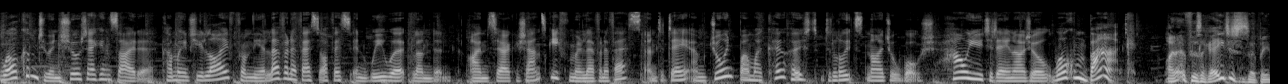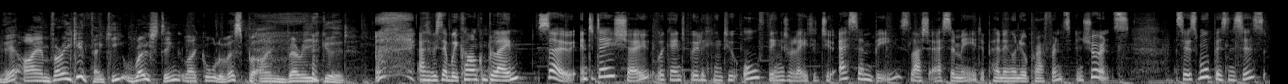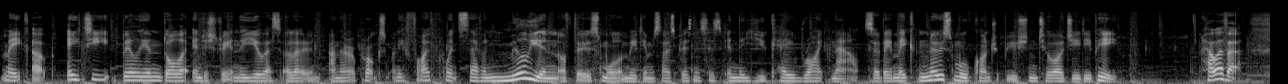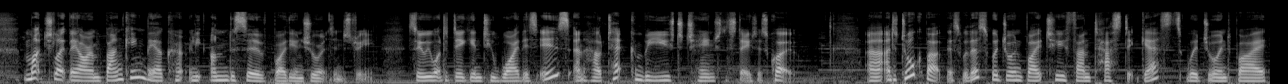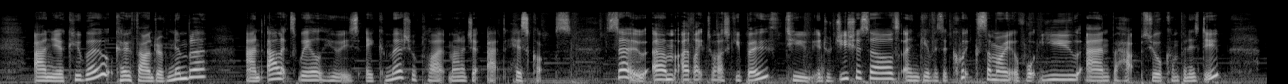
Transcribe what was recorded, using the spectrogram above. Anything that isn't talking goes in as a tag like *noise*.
Welcome to InsurTech Insider, coming to you live from the 11FS office in WeWork London. I'm Sarah Kocianski from 11FS, and today I'm joined by my co-host, Deloitte's Nigel Walsh. How are you today, Nigel? Welcome back. I know it feels like ages since I've been here. I am very good, thank you. Roasting like all of us, but I'm very good. *laughs* As we said, we can't complain. So, in today's show, we're going to be looking to all things related to SMB slash SME, depending on your preference, insurance. So, small businesses make up $80 billion industry in the US alone, and there are approximately 5.7 million of those small and medium sized businesses in the UK right now. So, they make no small contribution to our GDP. However, much like they are in banking, they are currently underserved by the insurance industry. So, we want to dig into why this is and how tech can be used to change the status quo. Uh, and to talk about this with us, we're joined by two fantastic guests. We're joined by Anya Kubo, co founder of Nimbla, and Alex Wheal, who is a commercial client manager at Hiscox. So, um, I'd like to ask you both to introduce yourselves and give us a quick summary of what you and perhaps your companies do.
